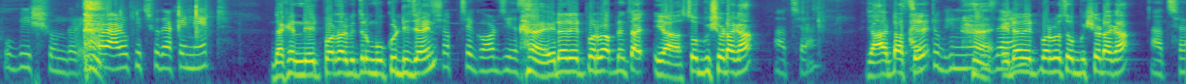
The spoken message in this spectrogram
খুবই সুন্দর। এরপর আরও কিছু দেখে নেট দেখেন নেট পর্দার ভিতরে মুকুট ডিজাইন সবচেয়ে গর্জিয়াস হ্যাঁ এটা রেট পড়বে আপনি ইয়া চব্বিশশো টাকা। আচ্ছা। যে আর্ট আছে আরেকটু ভিন্ন হ্যাঁ এটা রেট পড়বে চব্বিশশো টাকা। আচ্ছা।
